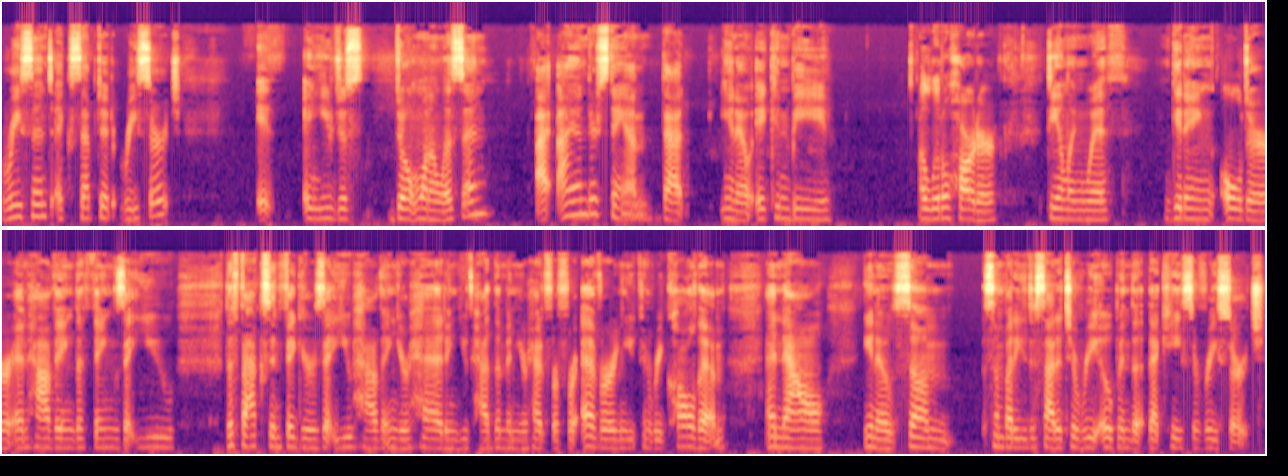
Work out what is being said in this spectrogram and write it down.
recent accepted research, it and you just don't want to listen. I, I understand that, you know, it can be a little harder dealing with getting older and having the things that you the facts and figures that you have in your head and you've had them in your head for forever and you can recall them. And now you know some somebody decided to reopen the, that case of research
